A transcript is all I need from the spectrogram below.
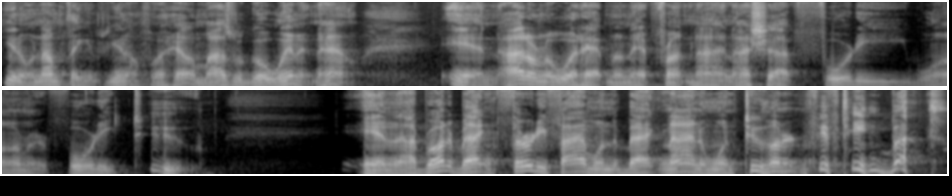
You know, and I'm thinking, you know, well, hell, I might as well go win it now. And I don't know what happened on that front nine. I shot 41 or 42 and I brought it back in 35 on the back nine and won 215 bucks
